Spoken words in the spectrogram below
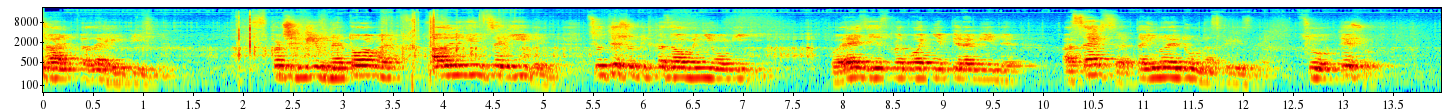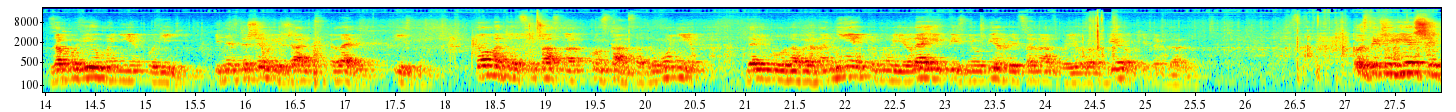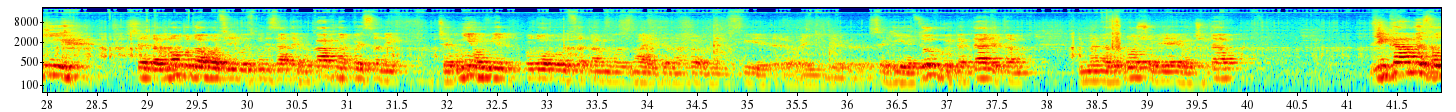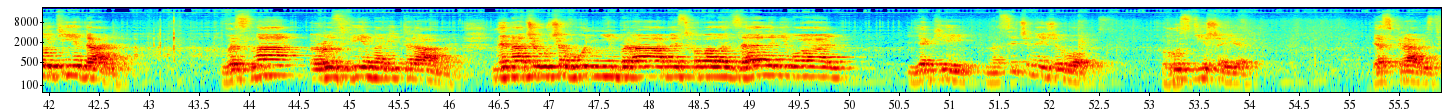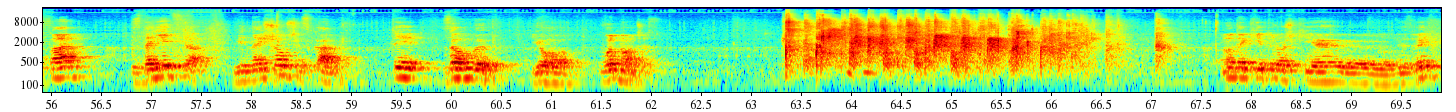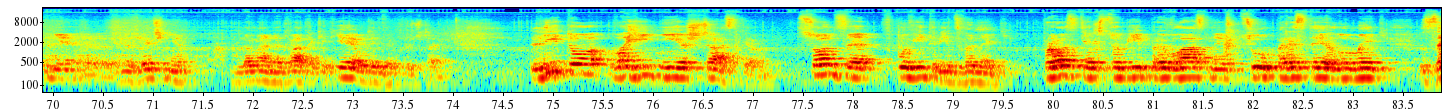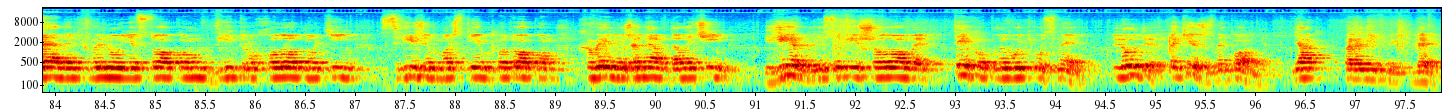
жаль, елегії пізні. Хоч Львів не томе, але Львів це відень. Цю тишу підказав мені Овідій. Поезії скорботні піраміди, а серце та іної дум наскрізне. Цю тишу заповів мені Овідій. І невтишимий жаль елегії пізні. Томе то сучасна Констанца в Румунії, де він був на вигнанні, тому і елегії пізні обігрується назва його збірок і так далі. Ось такий вірш, який ще давно подобався, і в 80-х роках написаний. Чернігові подобався, там, знаєте, напевно, всі е, Сергія Дзюбу і так далі. Там він мене запрошував, я його читав. Віками золотіє далі. Весна розвіяна вітрами, неначе у чавунні брами сховалась зелені вуаль, який насичений живопис, густішає яскравість фарб, здається, він знайшовши скарб, ти загубив його водночас. Ну, такі трошки е, незвичні, незвичні для мене два таких є, я один з них прочитаю. Літо вагітніє щастям, сонце в повітрі дзвенить, простір собі привласнив цю перестиглу мить, зелень хвилює соком, вітру холодну тінь, свіжим морським потоком, хвилю жене вдалечінь, гір лісові шоломи тихо пливуть у сни. Люди такі ж знакомі, як перелітний день.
